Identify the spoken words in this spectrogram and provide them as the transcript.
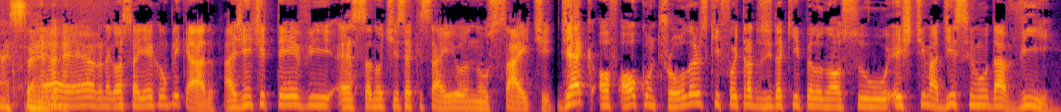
É sério? É, é, o negócio aí é complicado. A gente teve essa notícia que saiu no site Jack of All Controllers, que foi traduzida aqui pelo nosso estimadíssimo Davi.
